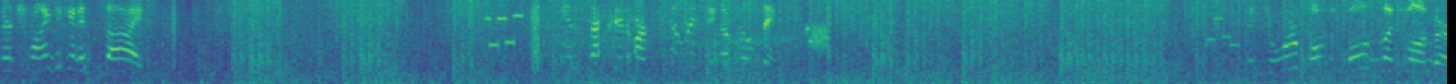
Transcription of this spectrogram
They're trying to get inside. Infected are pillaging a building. The door won't hold much longer.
